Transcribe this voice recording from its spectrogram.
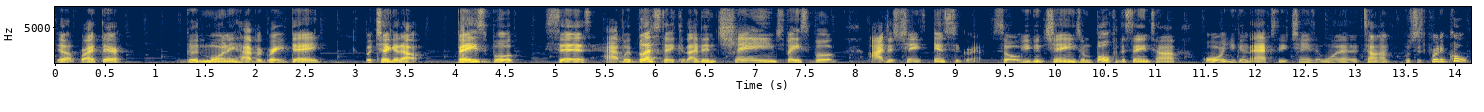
Yep, right there. Good morning, have a great day. But check it out. Facebook says have a blessed day because I didn't change Facebook. I just changed Instagram. So you can change them both at the same time or you can actually change them one at a time, which is pretty cool.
